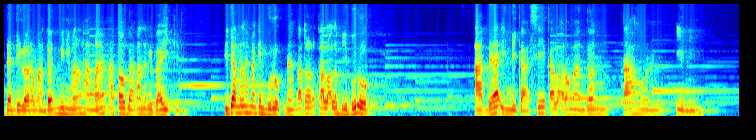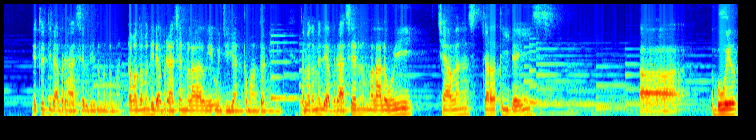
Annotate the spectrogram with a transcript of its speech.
dan di luar Ramadan minimal sama atau bahkan lebih baik gitu. Tidak malah makin buruk. Nah, kalau kalau lebih buruk ada indikasi kalau Ramadan tahun ini itu tidak berhasil di teman-teman. Teman-teman tidak berhasil melalui ujian Ramadan ini. Teman-teman tidak berhasil melalui challenge 30 days uh, build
